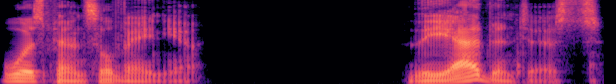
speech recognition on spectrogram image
was Pennsylvania. The Adventists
